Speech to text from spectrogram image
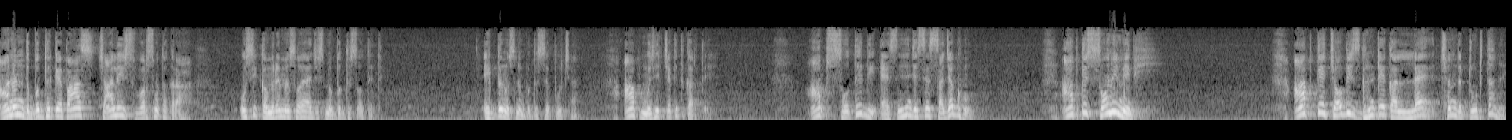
आनंद बुद्ध के पास चालीस वर्षों तक रहा। उसी कमरे में सोया जिसमें बुद्ध सोते थे। एक दिन उसने बुद्ध से पूछा, आप मुझे चकित करते हैं। आप सोते भी ऐसे हैं जैसे सजग हो। आपके सोने में भी आपके 24 घंटे का लय छंद टूटता नहीं।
